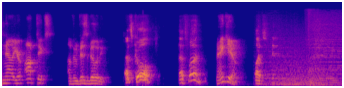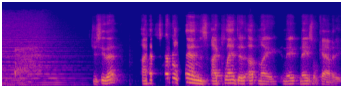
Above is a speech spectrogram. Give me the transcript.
now your optics of invisibility. That's cool. That's fun. Thank you. Watch. Did you see that? I have several pens I planted up my na- nasal cavity.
